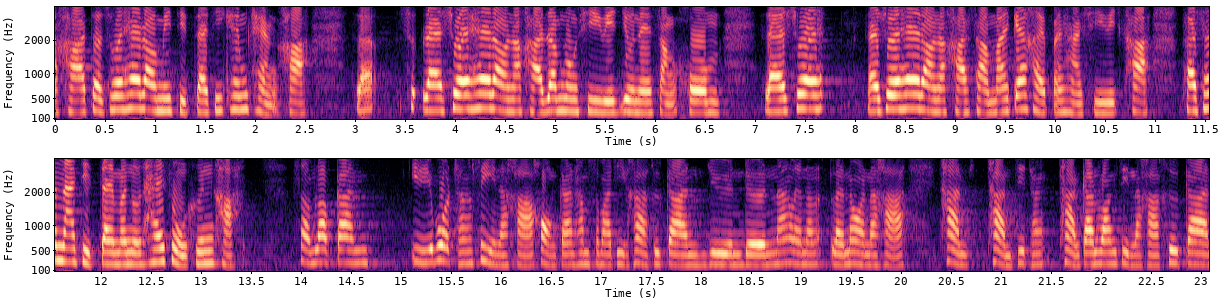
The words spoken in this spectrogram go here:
นะคะจะช่วยให้เรามีจิตใจที่เข้มแข็งค่ะ และและช่วยให้เรานะคะดำรงชีวิตอยู่ในสังคม และช่วยและช่วยให้เรานะคะสามารถแก้ไขปัญหาชีวิตค่ะ พัฒนาจิตใจมนุษย์ให้สูงขึ้นค่ะสำหรับการ อิริบถทั้ง 4 นะคะ ของการทำสมาธิค่ะ คือการยืนเดินนั่งและนอนและนอนนะคะ ฐานฐานจิตฐานการวางจิตนะคะ คือการ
